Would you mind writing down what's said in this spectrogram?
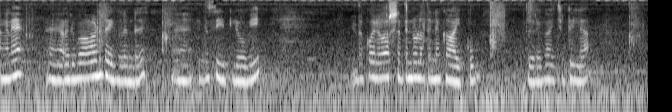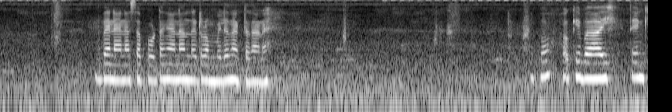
അങ്ങനെ ഒരുപാട് തൈകളുണ്ട്. ഇത് സീറ്റ് ലോവി ഇതൊക്കെ ഒരു വർഷത്തിന്റെ ഉള്ളിൽ തന്നെ കായ്ക്കും. ഇതുവരെ കഴിച്ചിട്ടില്ല. ബനാന സപ്പോട്ട ഞാൻ അന്ന് ഡ്രമ്മിൽ നട്ടതാണ്. അപ്പോൾ ഓക്കെ ബായ് താങ്ക്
